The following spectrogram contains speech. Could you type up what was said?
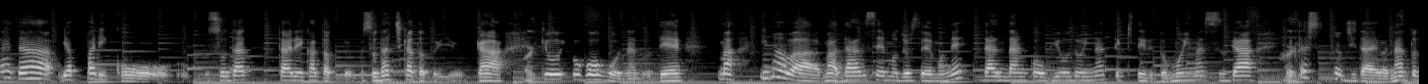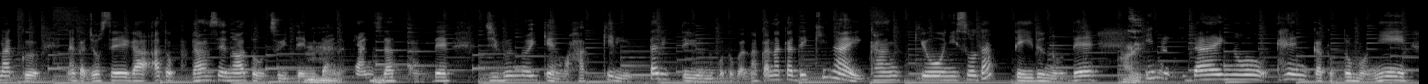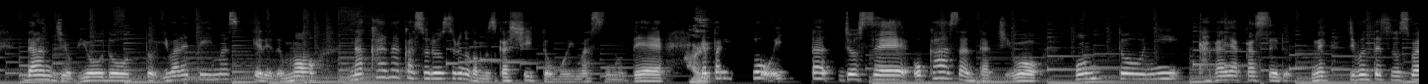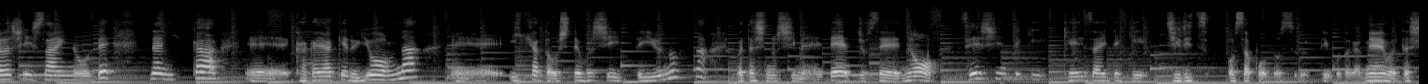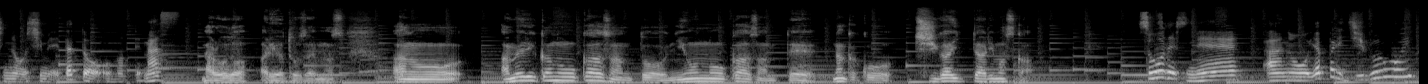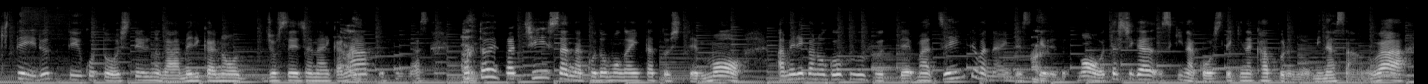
ただやっぱりこう育たれ方と育ち方というか、はい。教育方法などでまあ、今はまあ男性も女性もねだんだんこう平等になってきていると思いますが、はい。私の時代はなんとなくなんか女性が後男性の後をついてみたいな感じだったんで、自分の意見をはっきり言ったりっていうようなことがなかなかできない環境に育っているのではい。今時代の変化とともに男女平等と言われていますけれどもなかなかそれをするのが難しいと思いますので。はいやっぱりそういった女性お母さんたちを本当に輝かせる、ね、自分たちの素晴らしい才能で何か、えー輝けるような、えー生き方をしてほしいっていうのが私の使命で女性の精神的経済的自立をサポートするっていうことがね私の使命だと思ってます。なるほど。ありがとうございます。あのアメリカのお母さんと日本のお母さんってなんかこう違いってありますか？そうですね。あのやっぱり自分を生きているっていうことをしているのがアメリカの女性じゃないかなと思います。はい。例えば小さな子供がいたとしてもアメリカのご夫婦って、まあ、全員ではないんですけれども、私が好きなこう素敵なカップルの皆さんは、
